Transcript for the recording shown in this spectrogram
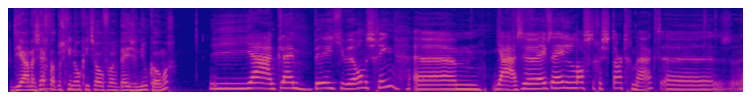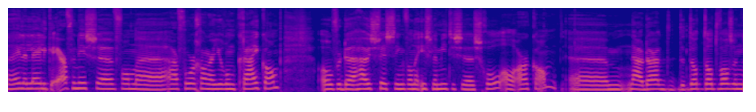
Diana, zegt dat misschien ook iets over deze nieuwkomer? Ja, een klein beetje wel misschien. Um, ja, ze heeft een hele lastige start gemaakt. Uh, een hele lelijke erfenis uh, van uh, haar voorganger Jeroen Kraaikamp... over de huisvesting van de islamitische school, Al-Arkam. Um, nou, daar, dat, dat was een,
